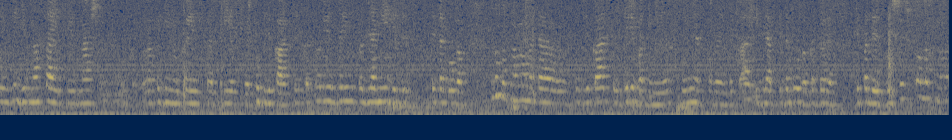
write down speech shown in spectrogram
увидеть на сайте нашей Академии украинской прессы публикации, которые издаются для медиапедагогов. Ну, в основном это публикации переводные с немецкого языка и для педагогов, которые преподают в высших школах, но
